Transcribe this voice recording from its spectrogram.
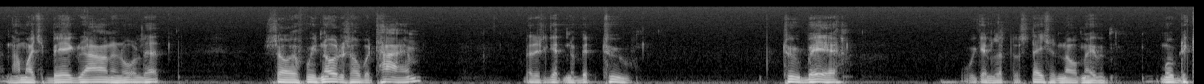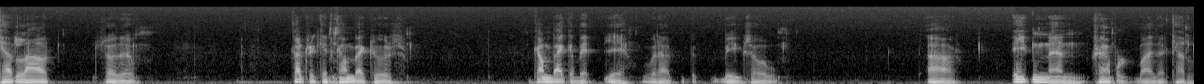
and how much bare ground and all that. So if we notice over time that it's getting a bit too too bare, we can let the station know maybe move the cattle out so the country can come back to us, come back a bit, yeah, without being so uh, eaten and trampled by the cattle.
